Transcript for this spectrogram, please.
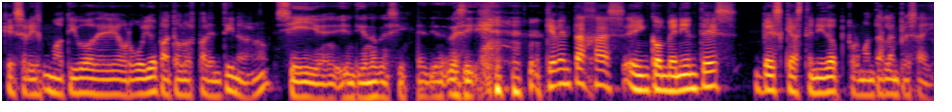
que seréis motivo de orgullo para todos los palentinos, ¿no? Sí, yo entiendo que sí. Entiendo que sí. ¿Qué ventajas e inconvenientes ves que has tenido por montar la empresa ahí?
